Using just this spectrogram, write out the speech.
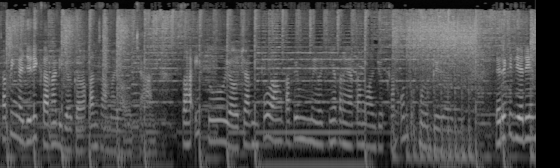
tapi nggak jadi karena digagalkan sama Yao Chan. Setelah itu Yao Chan pulang tapi pemiliknya ternyata melanjutkan untuk bunuh diri lagi. Dari kejadian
